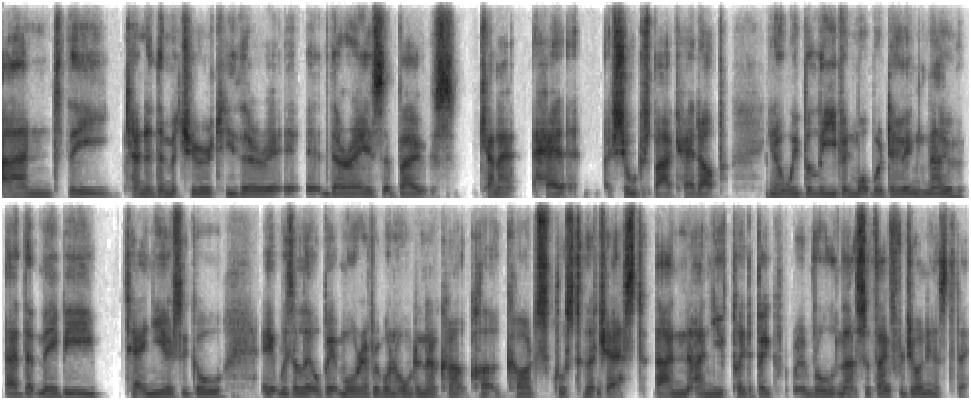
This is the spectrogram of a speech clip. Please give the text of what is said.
and the kind of the maturity there there is about kind of head shoulders back head up you know we believe in what we're doing now uh, that maybe 10 years ago, it was a little bit more everyone holding their cards close to their chest. And, and you've played a big role in that. So thanks for joining us today.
